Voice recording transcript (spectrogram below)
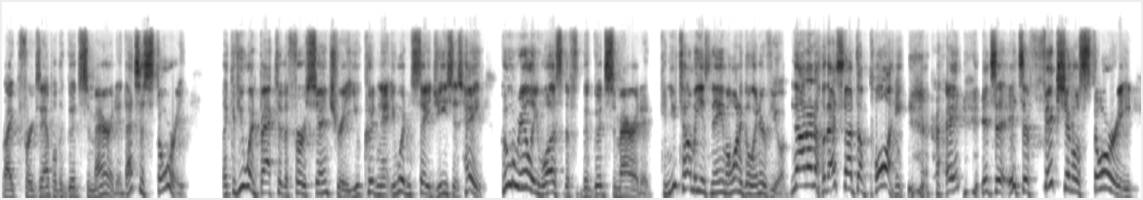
Like for example the good samaritan that's a story like if you went back to the first century, you couldn't you wouldn't say Jesus, hey, who really was the, the good Samaritan? Can you tell me his name? I want to go interview him. No, no, no, that's not the point, right? It's a it's a fictional story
